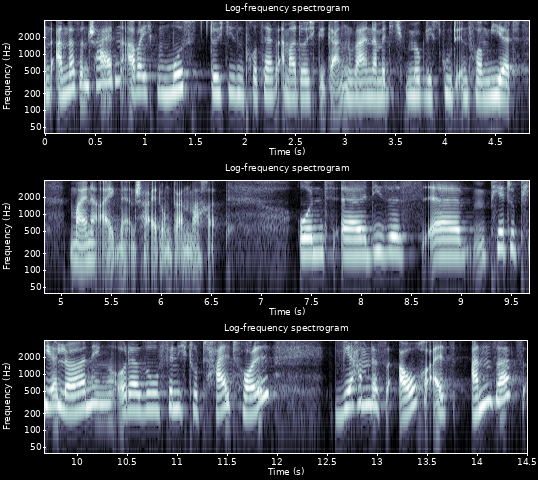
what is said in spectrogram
und anders entscheiden, aber ich muss durch diesen Prozess einmal durchgegangen sein, damit ich möglichst gut informiert meine eigene Entscheidung dann mache. Und äh, dieses äh, Peer-to-Peer-Learning oder so finde ich total toll. Wir haben das auch als Ansatz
